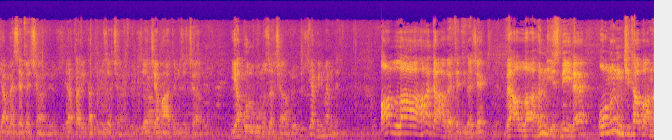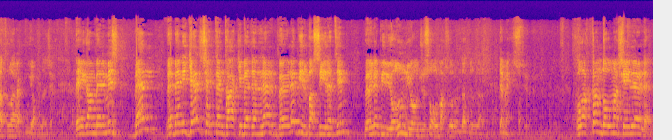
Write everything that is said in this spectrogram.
ya mezhebe çağırıyoruz, ya tarikatımıza çağırıyoruz, ya cemaatimize çağırıyoruz, ya grubumuza çağırıyoruz, ya bilmem ne. Allah'a davet edilecek ve Allah'ın izniyle onun kitabı anlatılarak bu yapılacak. Peygamberimiz ben ve beni gerçekten takip edenler böyle bir basiretin, böyle bir yolun yolcusu olmak zorundadırlar demek istiyor. Kulaktan dolma şeylerle,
